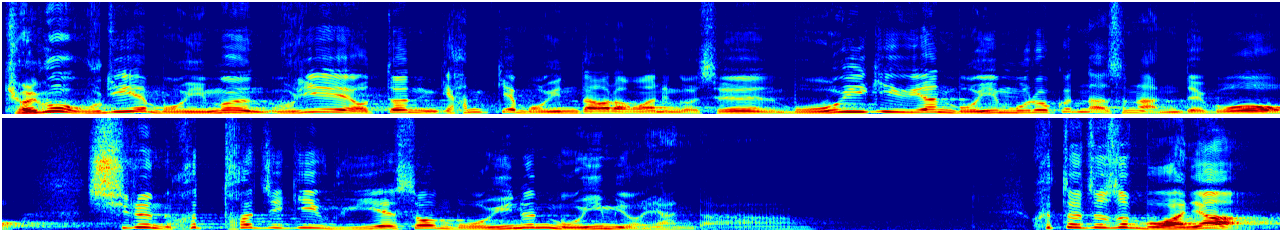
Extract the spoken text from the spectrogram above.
결국 우리의 모임은 우리의 어떤 함께 모인다라고 하는 것은 모이기 위한 모임으로 끝나서는 안 되고 실은 흩어지기 위해서 모이는 모임이어야 한다. 흩어져서 뭐 하냐?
